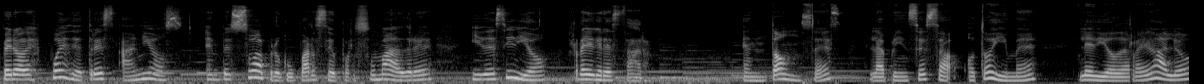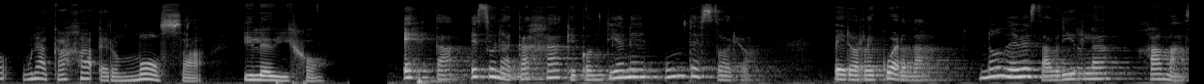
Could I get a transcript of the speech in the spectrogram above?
Pero después de tres años empezó a preocuparse por su madre y decidió regresar. Entonces, la princesa Otoime le dio de regalo una caja hermosa y le dijo, Esta es una caja que contiene un tesoro, pero recuerda, no debes abrirla jamás.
